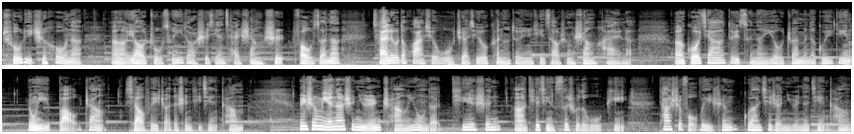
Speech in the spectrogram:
处理之后呢？嗯，要储存一段时间才上市，否则呢，残留的化学物质就有可能对人体造成伤害了。呃，国家对此呢也有专门的规定，用以保障消费者的身体健康。卫生棉呢是女人常用的贴身啊贴近私处的物品，它是否卫生关系着女人的健康，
